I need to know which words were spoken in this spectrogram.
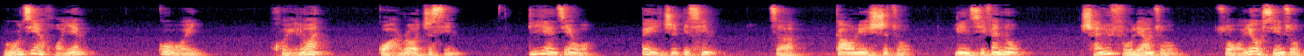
如见火焰，故为毁乱寡弱之行。敌人见我备之必侵，则高丽士卒，令其愤怒，臣服两组，左右险阻，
